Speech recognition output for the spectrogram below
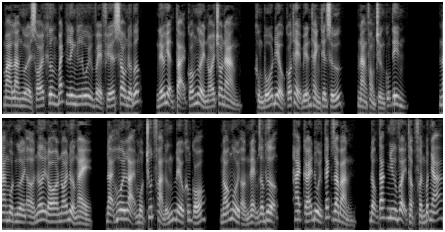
mà là người sói Khương Bách Linh lui về phía sau nửa bước, nếu hiện tại có người nói cho nàng, khủng bố điều có thể biến thành thiên sứ, nàng phỏng trừng cũng tin. Nàng một người ở nơi đó nói nửa ngày, đại hôi lại một chút phản ứng đều không có, nó ngồi ở nệm dâm thượng, hai cái đùi tách ra bản, động tác như vậy thập phần bất nhã,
